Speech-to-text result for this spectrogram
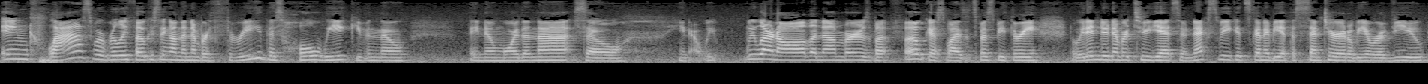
in class, we're really focusing on the number three this whole week, even though they know more than that. So, you know, we we learn all the numbers, but focus wise, it's supposed to be three, but we didn't do number two yet. So next week it's gonna be at the center. It'll be a review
